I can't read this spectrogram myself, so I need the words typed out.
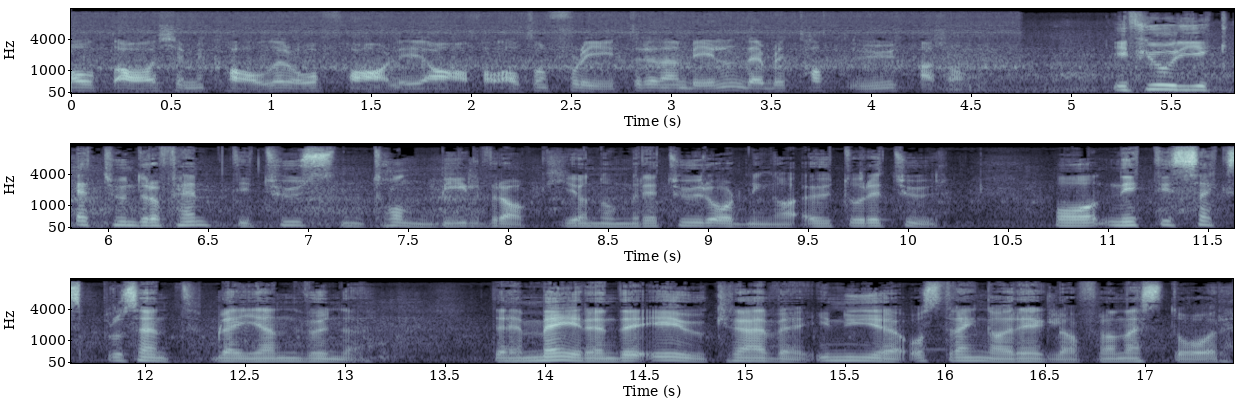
alt av kjemikalier og farlig avfall. Alt som flyter i den bilen, det blir tatt ut her sånn. I fjor gikk 150 000 tonn bilvrak gjennom returordninga Autoretur, og 96% ble gjenvunnet. Det er mer enn det EU krever i nye og strenge regler fra neste år,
